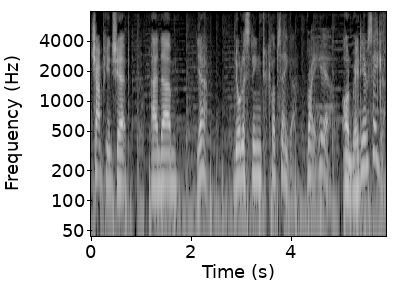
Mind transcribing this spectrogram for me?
Championship. And um, yeah, you're listening to Club Sega right here on Radio Sega.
